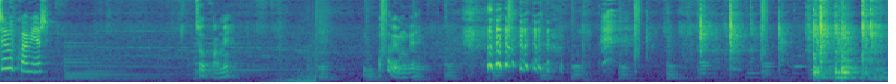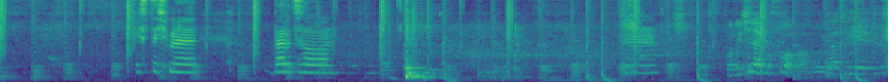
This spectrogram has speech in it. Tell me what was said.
Czemu kłamiesz? Co kłamie? O sobie mówię. Jesteśmy bardzo. Mm, Powycinaj te słowa, bo inaczej nie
